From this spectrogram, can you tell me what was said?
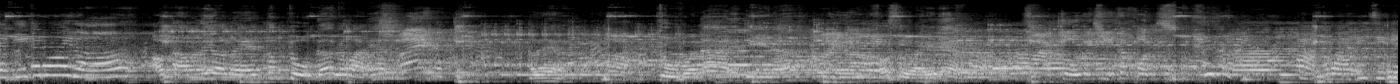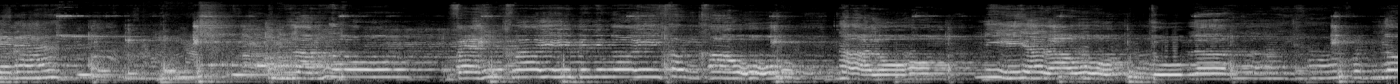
อย่างนี้ก็ได้เหรอ เอาตามเรื่องเลยต้องจูบแล้วจังหวะเนี้ยเฮ้ยอะไรอะจูบหัวหน้าเนี่ยดีนะอะไรอะเขาสวยเนี่ยฝากจูบไปทีสักคนปากหวานจริงๆเลยนะ หลังลงแฟนใครเป็นยังไงข้างเขาหน้าลงนี่เราจูบเลยน้องอย่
